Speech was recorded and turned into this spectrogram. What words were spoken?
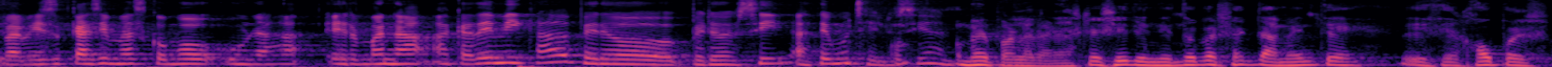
para mí es casi más como una hermana académica, pero, pero sí, hace mucha ilusión. Hombre, pues la verdad es que sí, te entiendo perfectamente. Dices, jo, pues,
